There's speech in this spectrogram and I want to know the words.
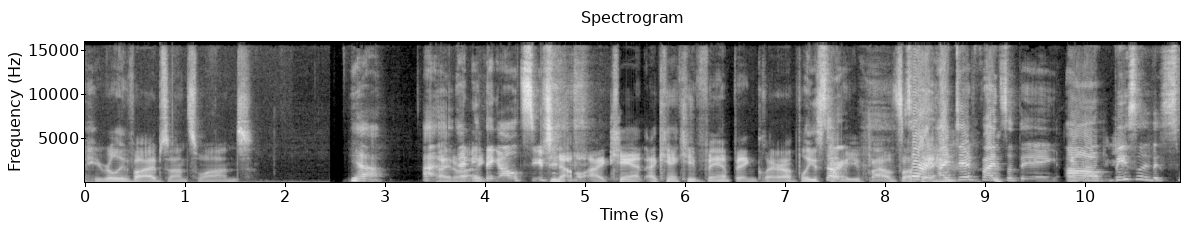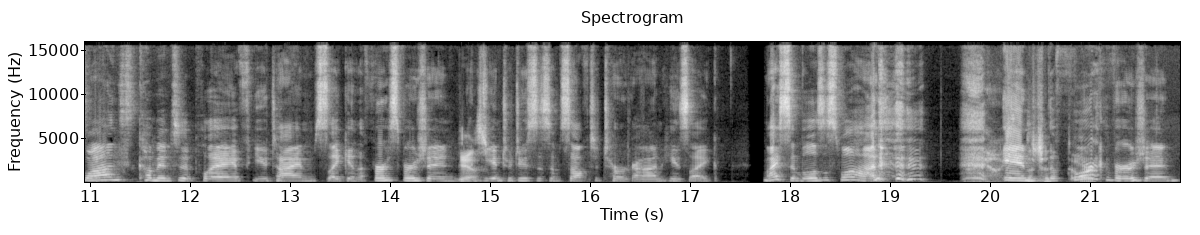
he really vibes on swans. Yeah. I don't anything I, else you just... No, I can't I can't keep vamping, Clara. Please Sorry. tell me you found something. Sorry, I did find something. okay. Um basically the swans come into play a few times. Like in the first version, yes. he introduces himself to Turgon, he's like, My symbol is a swan. in the fourth version,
